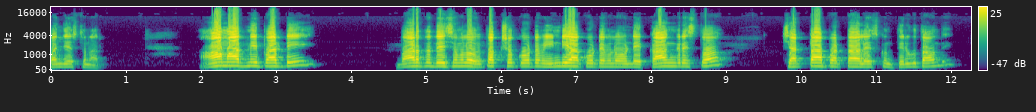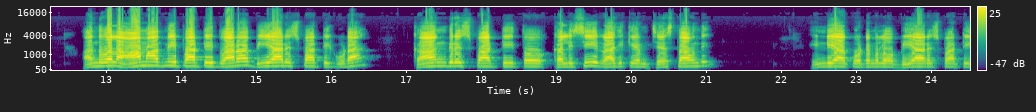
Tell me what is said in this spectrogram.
పనిచేస్తున్నారు. ఆమ్ ఆద్మీ పార్టీ భారతదేశంలో విపక్ష కూటమి ఇండియా కూటమిలో ఉండే కాంగ్రెస్తో చట్టా పట్టాలు వేసుకుని తిరుగుతూ ఉంది. అందువల్ల ఆమ్ ఆద్మీ పార్టీ ద్వారా బీఆర్ఎస్ పార్టీ కూడా కాంగ్రెస్ పార్టీతో కలిసి రాజకీయం చేస్తూ ఉంది. ఇండియా కూటమిలో బీఆర్ఎస్ పార్టీ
